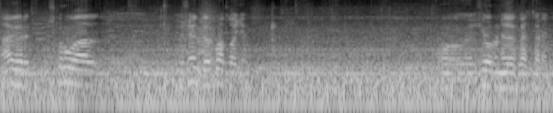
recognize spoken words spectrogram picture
Það hefur skrúað við söndur botlókin og sjórun hefur flektarinn.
